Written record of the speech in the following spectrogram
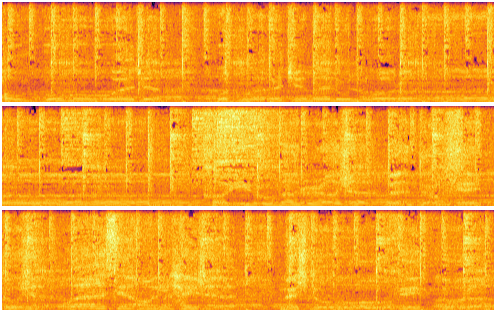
حبه وجب وهو أجمل الورى من رجا بدر في الدجى واسع الحجاب مجده في الذرى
